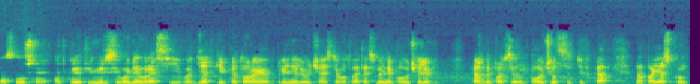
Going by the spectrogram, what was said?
Послушай, открытый мир сегодня в России. Вот детки, которые приняли участие вот в этой смене, получили, каждый получил сертификат на поездку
